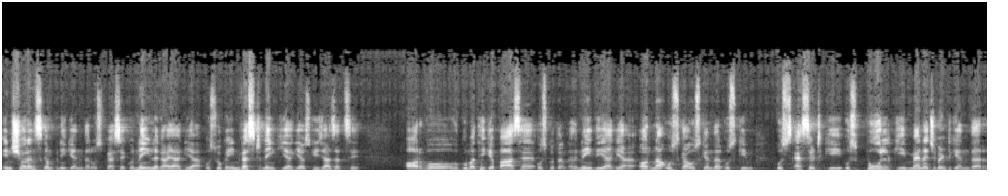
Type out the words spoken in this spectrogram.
انشورنس کمپنی کے اندر اس پیسے کو نہیں لگایا گیا، اس کو کہیں انویسٹ نہیں کیا گیا، اس کی اجازت سے اور وہ حکومت ہی کے پاس ہے، اس کو نہیں دیا گیا اور نہ اس کا، اس کے اندر اس کی، اس ایسٹ کی، اس پول کی مینجمنٹ کے اندر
